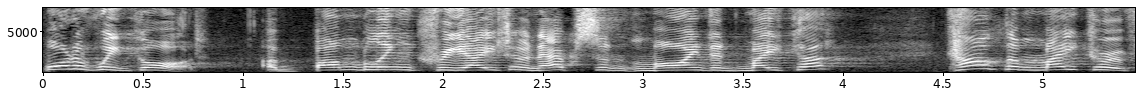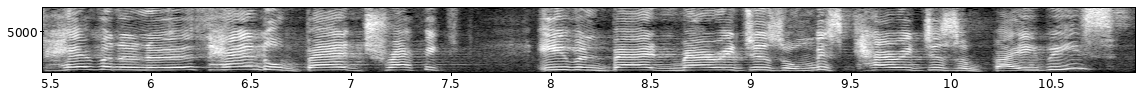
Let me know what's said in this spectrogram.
What have we got? A bumbling creator, an absent minded maker? Can't the maker of heaven and earth handle bad traffic, even bad marriages or miscarriages of babies?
